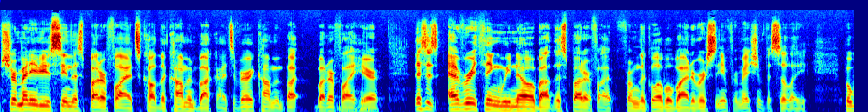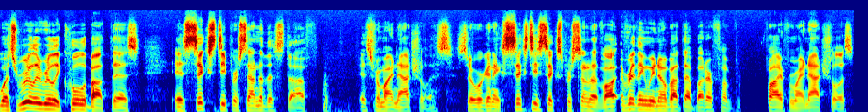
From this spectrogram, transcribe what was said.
sure many of you have seen this butterfly. It's called the common buckeye. It's a very common bu butterfly here. This is everything we know about this butterfly from the Global Biodiversity Information Facility. But what's really, really cool about this is 60% of the stuff is from iNaturalist. So we're getting 66% of everything we know about that butterfly from iNaturalist.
